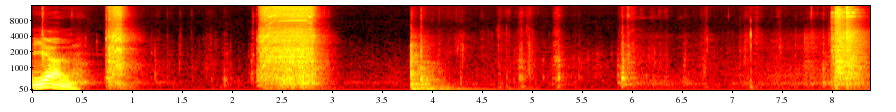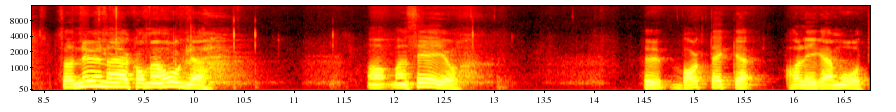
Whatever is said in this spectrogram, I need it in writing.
igen. Så nu när jag kommer ihåg det, ja man ser ju hur bakdäcket har legat emot.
